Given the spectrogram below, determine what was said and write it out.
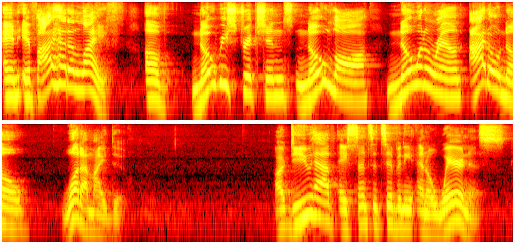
and if I had a life of no restrictions, no law, no one around. I don't know what I might do. Or do you have a sensitivity and awareness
